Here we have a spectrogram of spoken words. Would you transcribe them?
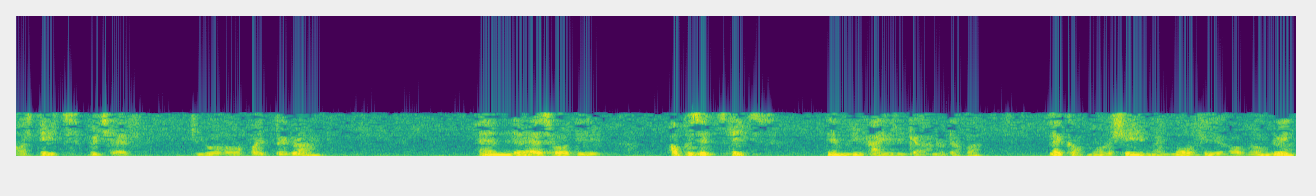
or states which have pure or white background. And uh, as for the opposite states, namely ahirika anottappa, lack of moral shame and moral fear of wrongdoing,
